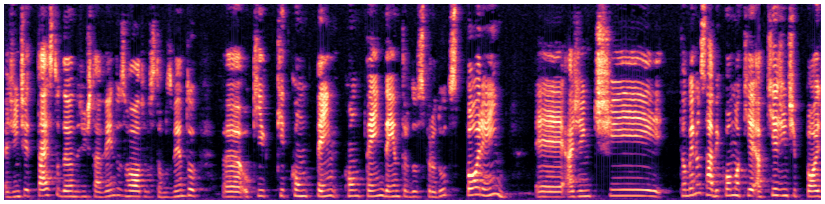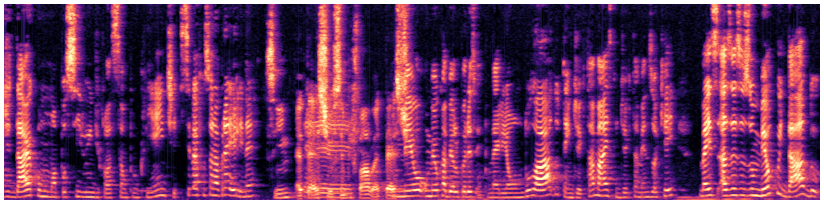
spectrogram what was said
a gente tá estudando, a gente tá vendo os rótulos, estamos vendo ah, o que, que contém, contém dentro dos produtos, porém, é, a gente também não sabe como aqui, aqui a gente pode dar como uma possível indicação para um cliente, se vai funcionar para ele, né? Sim, é teste. Eu sempre falo, é O teste. meu, o meu cabelo, por exemplo, né? Ele é ondulado, tem dia que tá mais, tem dia que tá menos, ok. Mas às vezes o meu cuidado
